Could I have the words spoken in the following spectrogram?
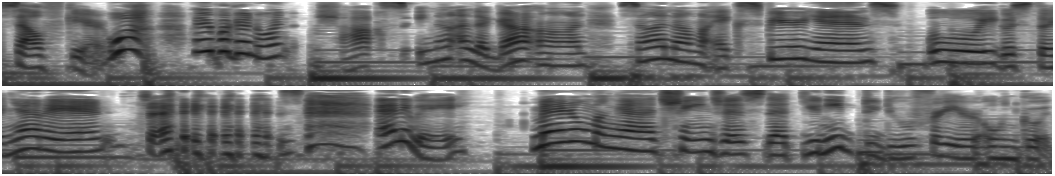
self-care. Wah! May pa ganun? Shucks, inaalagaan. Sana ma-experience. Uy, gusto niya rin. Cheers. Anyway, merong mga changes that you need to do for your own good.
